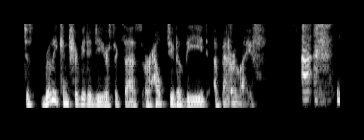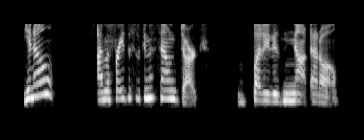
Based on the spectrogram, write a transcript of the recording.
just really contributed to your success or helped you to lead a better life? Uh, you know, I'm afraid this is going to sound dark but it is not at all.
